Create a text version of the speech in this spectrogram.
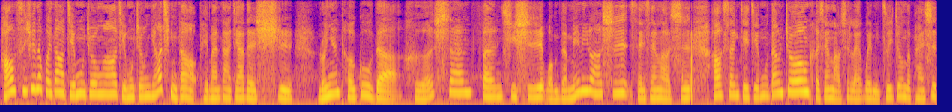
好，持续的回到节目中哦。节目中邀请到陪伴大家的是轮研投顾的何山分析师，我们的美女老师珊珊老师。好，上一节节目当中，何山老师来为你追踪的盘势，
